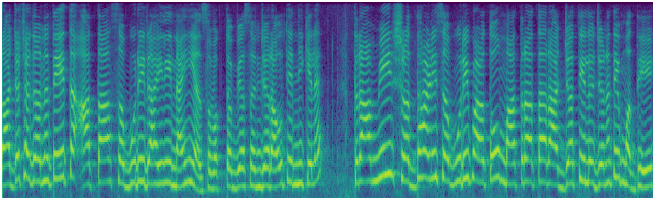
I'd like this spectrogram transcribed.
राज्याच्या जनतेत आता सबुरी राहिली नाही असं वक्तव्य संजय राऊत यांनी केलंय. तर आम्ही श्रद्धा आणि सबुरी पाळतो मात्र आता राज्यातील जनतेमध्ये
